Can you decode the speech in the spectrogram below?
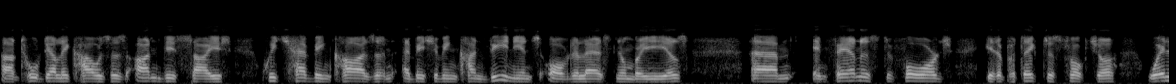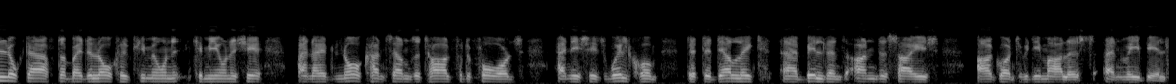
uh, two derelict houses on this site, which have been causing a bit of inconvenience over the last number of years. Um, in fairness, the forge is a protected structure, well looked after by the local communi- community, and I have no concerns at all for the forge. And it is welcome that the derelict uh, buildings on the site are going to be demolished and rebuilt.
